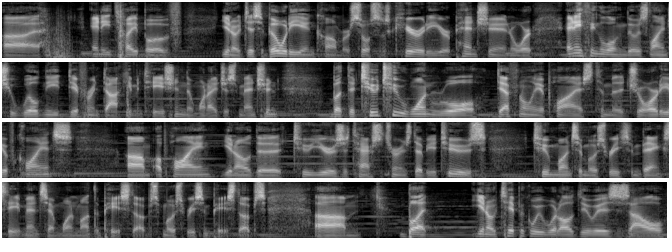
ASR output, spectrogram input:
uh, any type of you know disability income or social security or pension or anything along those lines you will need different documentation than what i just mentioned. But the 221 rule definitely applies to majority of clients um, applying you know the two years of tax returns w2s two months of most recent bank statements and one month of pay stubs most recent pay stubs. Um, but you know, typically what I'll do is, is I'll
